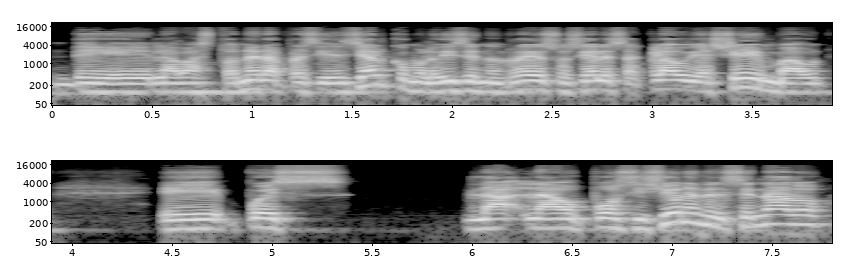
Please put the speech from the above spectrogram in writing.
de la bastonera presidencial, como le dicen en redes sociales a Claudia Sheinbaum, eh, pues la, la, oposición en el Senado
